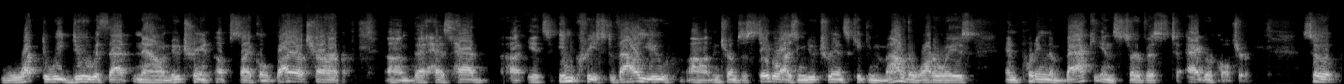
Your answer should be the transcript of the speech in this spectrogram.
what do we do with that now nutrient upcycle biochar um, that has had uh, its increased value um, in terms of stabilizing nutrients, keeping them out of the waterways, and putting them back in service to agriculture. So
